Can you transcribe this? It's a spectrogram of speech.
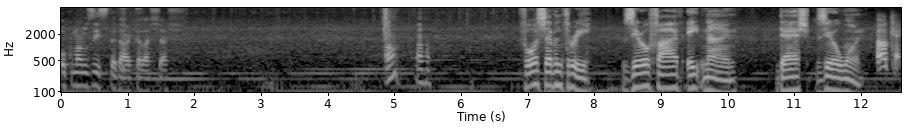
okumamızı istedi arkadaşlar. Aha. 473 0589 01. Okay,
